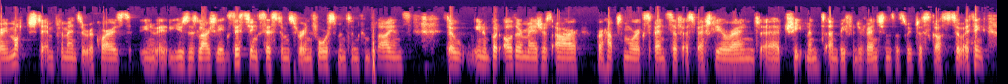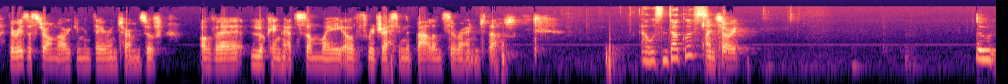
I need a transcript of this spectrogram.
very much to implement. It requires, you know, it uses largely existing systems for enforcement and compliance. So, you know, but other measures are perhaps more expensive, especially around uh, treatment and brief interventions, as we've discussed. So I think there is a strong argument there in terms of of uh, looking at some way of redressing the balance around that. Alison Douglas. I'm sorry. So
